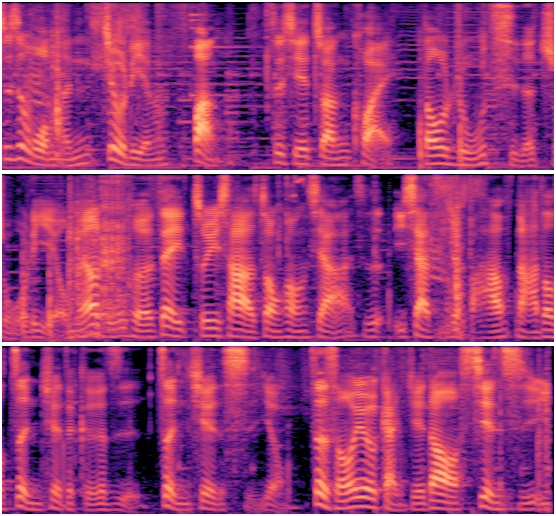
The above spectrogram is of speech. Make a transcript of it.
就是我们就连放这些砖块都如此的拙劣，我们要如何在追杀的状况下，就是一下子就把它拿到正确的格子，正确的使用？这时候又感觉到现实与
